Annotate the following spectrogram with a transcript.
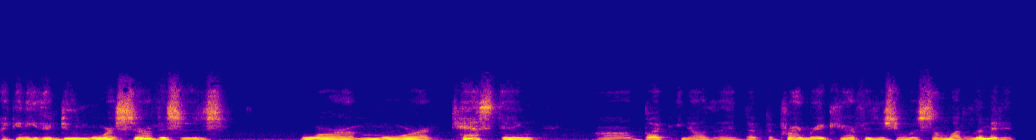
I can either do more services or more testing uh, but you know the, the, the primary care physician was somewhat limited.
